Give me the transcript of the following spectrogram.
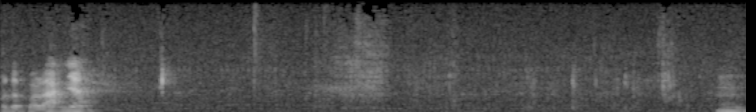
Ada palanya. Hmm.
